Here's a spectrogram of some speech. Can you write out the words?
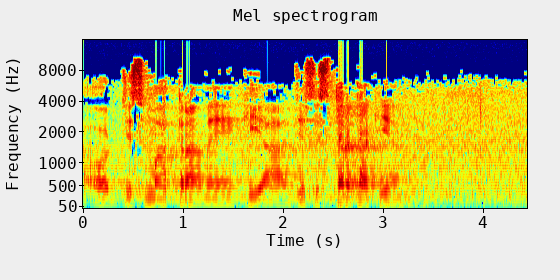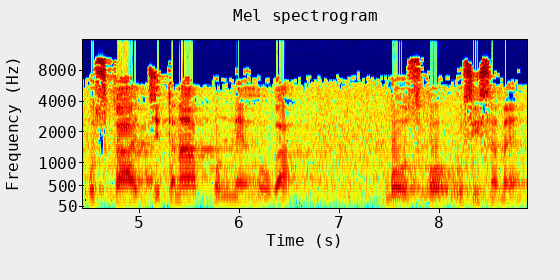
और जिस मात्रा में किया, जिस स्तर का किया, उसका जितना पुण्य होगा, वो उसको उसी समय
